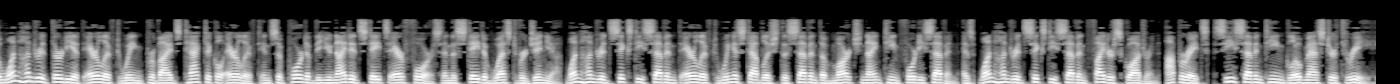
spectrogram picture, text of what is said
the 130th Airlift Wing provides tactical airlift in support of the United States Air Force and the state of West Virginia. 167th Airlift Wing established the 7th of March 1947 as 167th Fighter Squadron operates C-17 Globemaster III.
